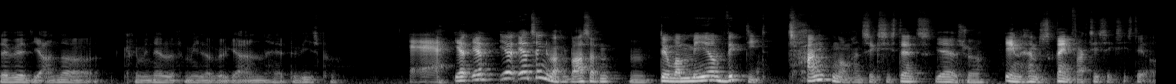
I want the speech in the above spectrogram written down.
Det vil de andre kriminelle familier vil gerne have bevis på. ja, jeg, jeg, jeg, jeg tænkte i hvert fald bare sådan, Mm. det var mere vigtigt tanken om hans eksistens, yeah, sure. end han rent faktisk eksisterede.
